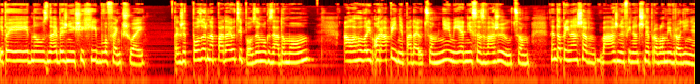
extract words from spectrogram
Je to jednou z najbežnejších chýb vo Feng Shui. Takže pozor na padajúci pozemok za domom, ale hovorím o rapidne padajúcom, nie mierne sa zvažujúcom. Tento prináša vážne finančné problémy v rodine.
